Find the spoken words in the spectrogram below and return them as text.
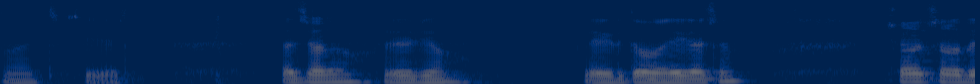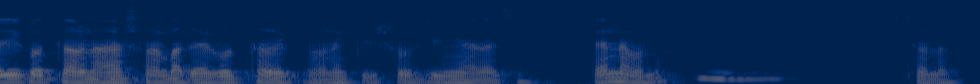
আচ্ছা ঠিক আছে। তা চলো রেডি হও। রেডি তো হয়ে গেছো। চলো চলো দেরি করতে হবে না। আসার সময় বাজার করতে হবে। অনেক কিছু সবজি নিয়ে আর আছে। তাই না বলো? চলো।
